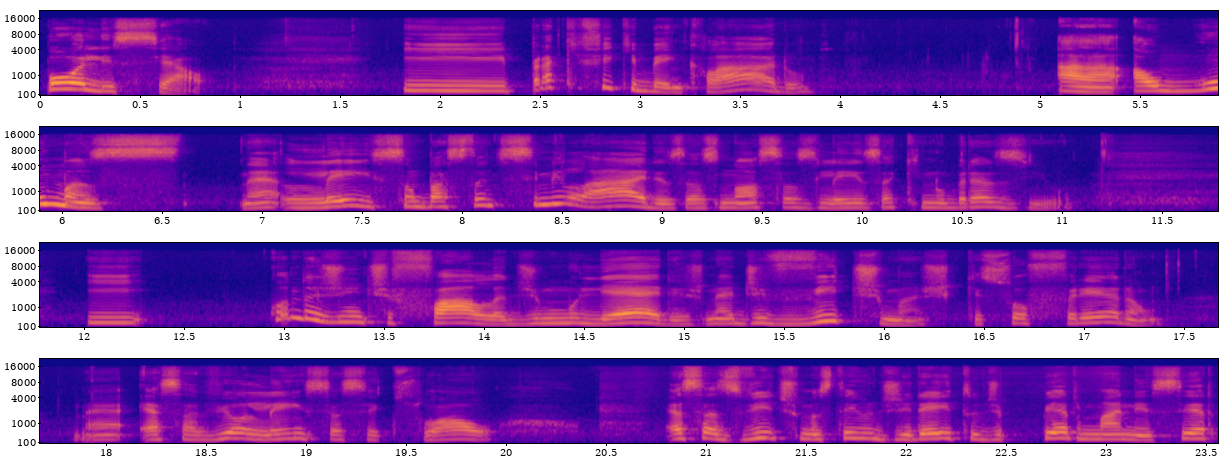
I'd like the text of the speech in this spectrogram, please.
policial. E para que fique bem claro, algumas né, leis são bastante similares às nossas leis aqui no Brasil. E quando a gente fala de mulheres, né, de vítimas que sofreram né, essa violência sexual, essas vítimas têm o direito de permanecer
